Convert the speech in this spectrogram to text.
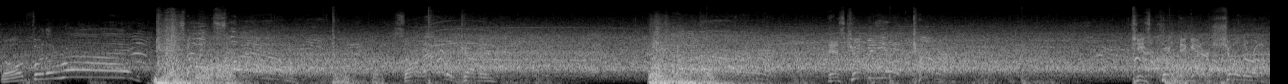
Going for the ride. Choke slam. Saw that one coming. This could be it. Cover. She's quick to get her shoulder up.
